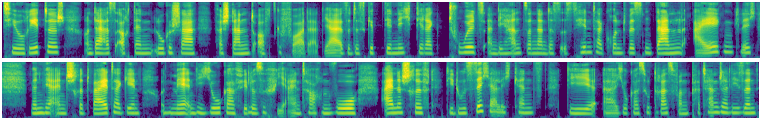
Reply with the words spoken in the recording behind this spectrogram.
theoretisch und da ist auch dein logischer Verstand oft gefordert. Ja, also das gibt dir nicht direkt Tools an die Hand, sondern das ist Hintergrundwissen dann eigentlich, wenn wir einen Schritt weitergehen und mehr in die Yoga-Philosophie eintauchen, wo eine Schrift, die du sicherlich kennst, die äh, Yoga Sutras von Patanjali sind,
